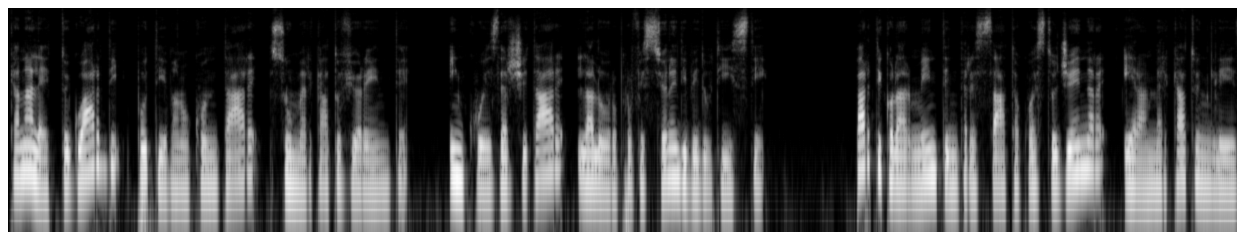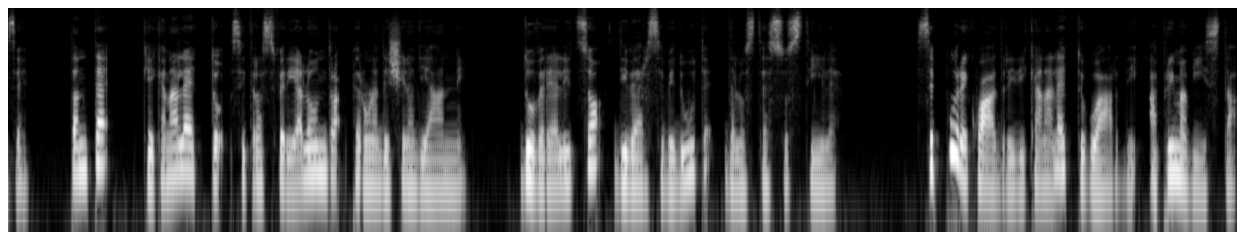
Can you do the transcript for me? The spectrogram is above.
Canaletto e Guardi potevano contare su un mercato fiorente in cui esercitare la loro professione di vedutisti. Particolarmente interessato a questo genere era il mercato inglese, tant'è che Canaletto si trasferì a Londra per una decina di anni, dove realizzò diverse vedute dello stesso stile. Seppure i quadri di Canaletto e Guardi a prima vista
